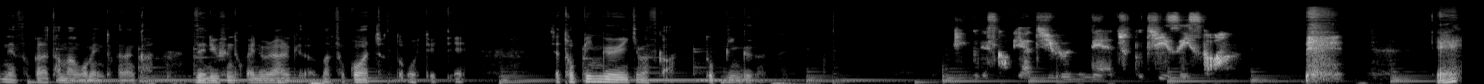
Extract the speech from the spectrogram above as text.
ね、そこから卵麺とかなんか、全粒粉とかいろいろあるけど、まあそこはちょっと置いといて。じゃあトッピングいきますか。トッピング。ピンクですか？いや、自分ね、ちょっとチーズいいっすか？え？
